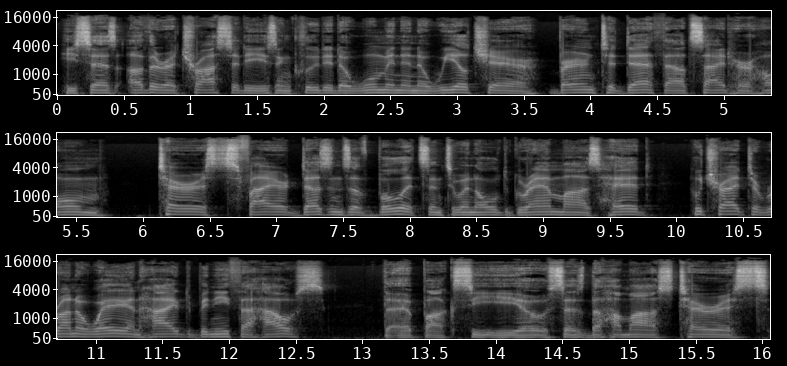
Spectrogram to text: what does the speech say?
He says other atrocities included a woman in a wheelchair burned to death outside her home. Terrorists fired dozens of bullets into an old grandma's head who tried to run away and hide beneath a house. The Epoch CEO says the Hamas terrorists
